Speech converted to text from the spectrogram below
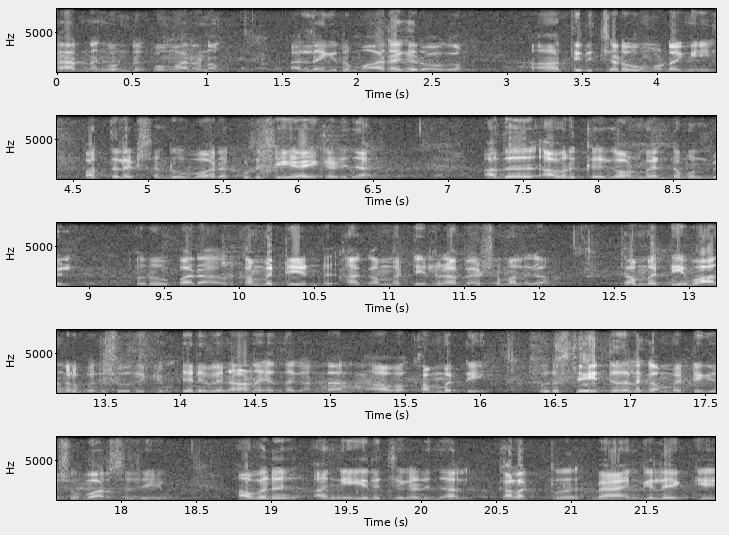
കാരണം കൊണ്ട് ഇപ്പോൾ മരണം അല്ലെങ്കിൽ മാരക രോഗം തിരിച്ചടവ് മുടങ്ങി പത്ത് ലക്ഷം രൂപ വരെ കുടിശ്ശികയായി കഴിഞ്ഞാൽ അത് അവർക്ക് ഗവൺമെന്റ് മുൻപിൽ ഒരു പരാ ഒരു കമ്മിറ്റിയുണ്ട്. ആ കമ്മിറ്റിയിൽ ഒരു അപേക്ഷ നൽകാം. കമ്മിറ്റി ഭാഗങ്ങൾ പരിശോധിക്കും. ജനുവിനാണ് എന്ന് കണ്ടാൽ ആ കമ്മിറ്റി ഒരു സ്റ്റേറ്റ് തല കമ്മിറ്റിക്ക് ശുപാർശ ചെയ്യും. അവർ അംഗീകരിച്ചു കഴിഞ്ഞാൽ കളക്ടർ ബാങ്കിലേക്ക്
